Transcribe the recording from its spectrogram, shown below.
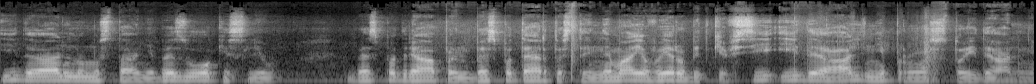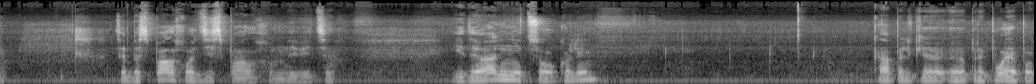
ідеальному стані, без окислів, без подряпин, без потертостей, немає виробітки. Всі ідеальні, просто ідеальні. Це без спалаху, от зі спалахом, дивіться. Ідеальні цоколі. Капельки е, припоя по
